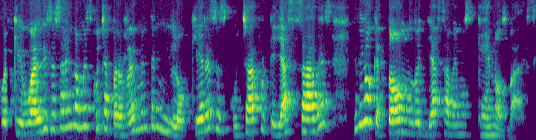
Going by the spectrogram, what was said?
Porque igual dices, ay, no me escucha, pero realmente ni lo quieres escuchar porque ya sabes, yo digo que todo el mundo ya sabemos qué nos va a decir.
